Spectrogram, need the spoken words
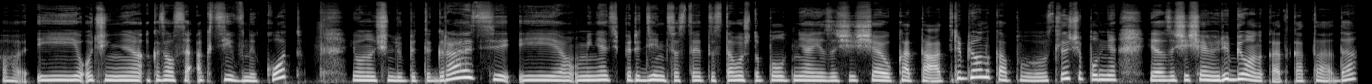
а, и очень оказался активный кот, и он очень любит играть, и у меня теперь день состоит из того, что полдня я защищаю кота от ребенка, а следующий полдня я защищаю ребенка от кота, да,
